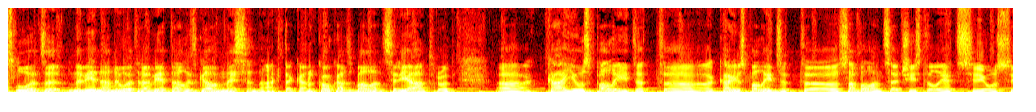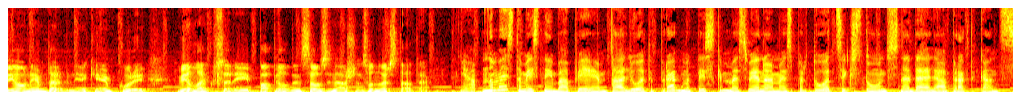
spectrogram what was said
slodze nevienā, ne otrā vietā līdz galam nesanāk. Tā kā nu, kaut kāds līdzsvars ir jāatrod. Uh, kā jūs palīdzat, uh, kā jūs palīdzat uh, sabalansēt šīs lietas jūsu jauniem darbiniekiem, kuri vienlaikus arī papildina savu zināšanas universitātē? Jā, nu mēs tam īstenībā pieejam tā ļoti pragmatiski. Mēs vienojamies par to, cik stundas nedēļā praktikants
